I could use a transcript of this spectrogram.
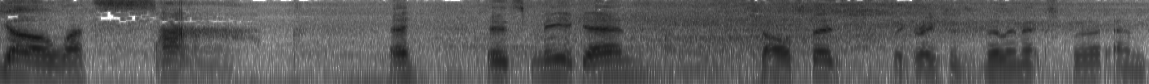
Yo, what's up? Hey, it's me again, Charles Finch, the greatest villain expert and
